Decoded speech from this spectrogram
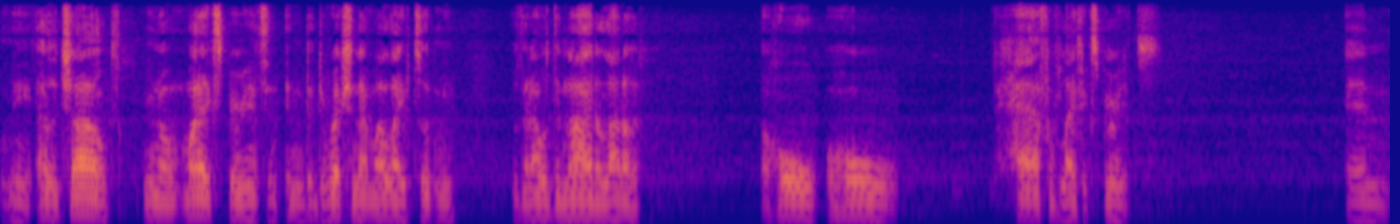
I mean, as a child, you know, my experience and, and the direction that my life took me was that I was denied a lot of a whole a whole half of life experience. And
